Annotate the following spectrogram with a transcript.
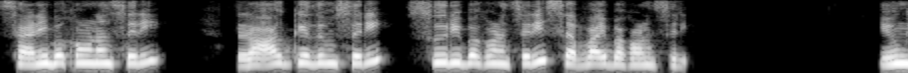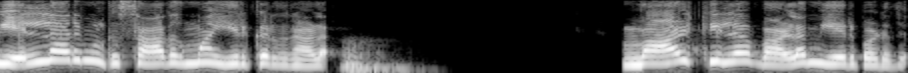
சனி பகவானும் சரி ராகேதும் சரி சூரிய பகவானும் சரி செவ்வாய் பகவானும் சரி. இவங்க எல்லாரும் உங்களுக்கு சாதகமா இருக்கிறதுனால வாழ்க்கையில வளம் ஏற்படுது.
